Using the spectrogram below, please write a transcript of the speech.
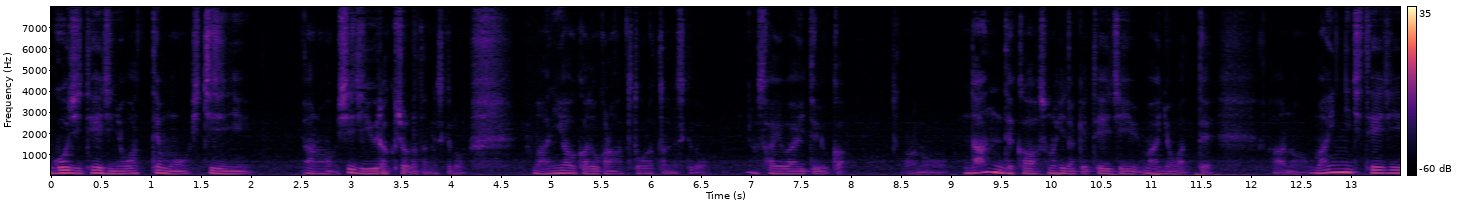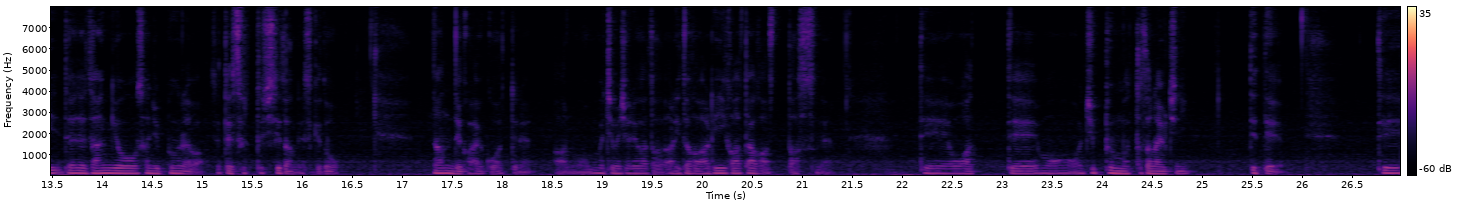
ー5時定時に終わっても7時にあの7時有楽町だったんですけど間に合うかどうかなってところだったんですけど幸いというかあのなんでかその日だけ定時前に終わってあの毎日定時大体残業30分ぐらいは絶対するとしてたんですけどなんでか早く終わってねあのめちゃめちゃありがたありがありがたかったっすね。で終わってもう10分も経たないうちに出てで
